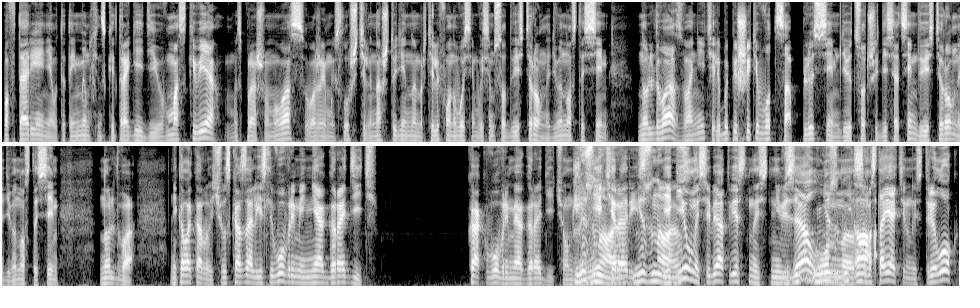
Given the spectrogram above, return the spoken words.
повторение вот этой мюнхенской трагедии в Москве? Мы спрашиваем у вас, уважаемые слушатели. Наш студийный номер телефона 8 800 200 ровно 9702. Звоните, либо пишите в WhatsApp. Плюс 7 967 200 ровно 9702. Николай Карлович, вы сказали, если вовремя не огородить как вовремя огородить? Он же не, не знаю, террорист. Не знаю. ИГИЛ на себя ответственность не взял, не, он а... самостоятельный стрелок.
